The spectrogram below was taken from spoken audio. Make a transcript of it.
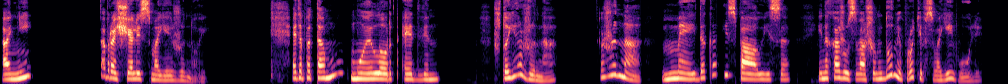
они обращались с моей женой. Это потому, мой лорд Эдвин, что я жена, жена Мейдака из Пауиса, и нахожусь в вашем доме против своей воли.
